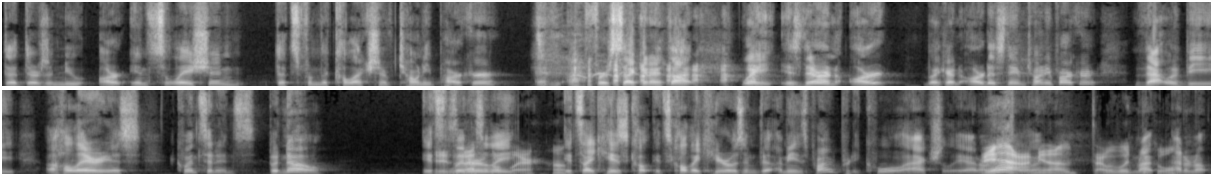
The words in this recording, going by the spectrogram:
that there's a new art installation that's from the collection of Tony Parker. And for a second, I thought, wait, is there an art, like an artist named Tony Parker? That would be a hilarious coincidence. But no, it's It is a basketball literally, player, huh? it's like his, it's called like Heroes and, I mean, it's probably pretty cool, actually. I don't know. Yeah, know. I mean that would, that would I'm be cool. I don't know.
